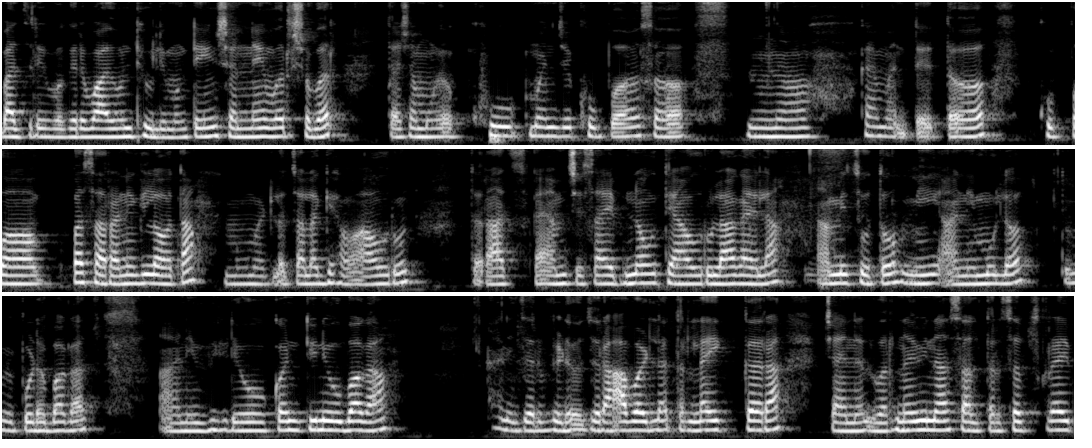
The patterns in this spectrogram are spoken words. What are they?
बाजरी वगैरे वाळवून ठेवली मग टेन्शन नाही वर्षभर. त्याच्यामुळं खूप म्हणजे खूप असं काय म्हणते तर खूप पसारा निघला होता. मग म्हटलं चला घ्यावा आवरून. तर आज काय आमचे साहेब नव्हते आवरू लागायला. आम्हीच होतो मी आणि मुलं. तुम्ही पुढं बघाच. आणि व्हिडिओ कंटिन्यू बघा. आणि जर व्हिडिओ जर आवडला तर लाईक करा. चॅनलवर नवीन असाल तर सबस्क्राईब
